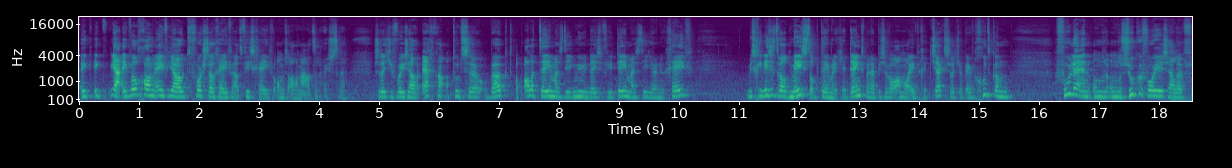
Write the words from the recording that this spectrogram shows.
Ik, ik, ja, ik wil gewoon even jou het voorstel geven, advies geven om ze allemaal te luisteren. Zodat je voor jezelf echt kan toetsen op, welk, op alle thema's die ik nu, in deze vier thema's die ik jou nu geef. Misschien is het wel het meeste op het thema dat jij denkt, maar dan heb je ze wel allemaal even gecheckt. Zodat je ook even goed kan voelen en onder, onderzoeken voor jezelf.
